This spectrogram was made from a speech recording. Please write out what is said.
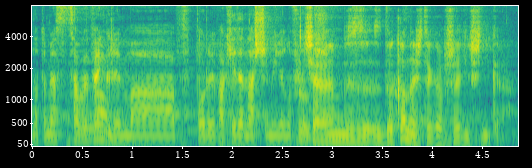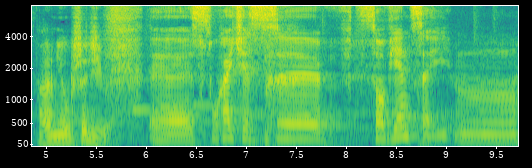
natomiast cały Węgry ma w porywach 11 milionów ludzi. Chciałem z- dokonać tego przelicznika, ale mnie uprzedziłem. E, Słuchajcie, z, co więcej, mm,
